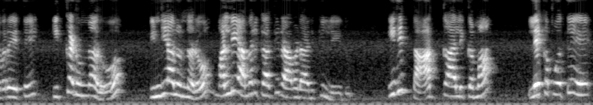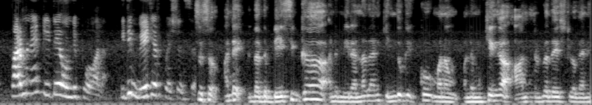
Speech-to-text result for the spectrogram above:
ఎవరైతే ఇక్కడ ఉన్నారో ఇండియాలో ఉన్నారో మళ్ళీ అమెరికాకి రావడానికి లేదు. ఇది తాత్కాలికమా? లేకపోతే పర్మనెంట్ ఇటే ఉండిపోవాలా? ఇది మేజర్ క్వశ్చన్ సార్ సో అంటే ద బేసిక్గా అంటే మీరు అన్నదానికి ఎందుకు ఎక్కువ మనం అంటే ముఖ్యంగా ఆంధ్రప్రదేశ్లో కానీ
